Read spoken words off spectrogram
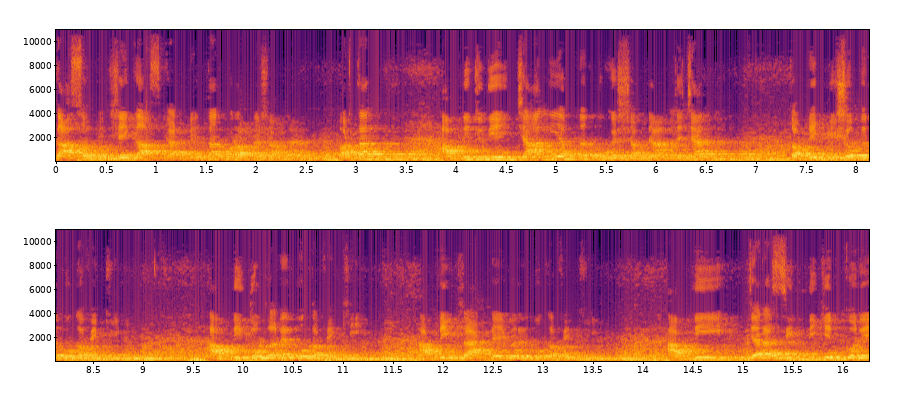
গাছ হবে। সেই গাছ কাটবে। তারপর আপনার সামনে অর্থাৎ আপনি যদি এই চালই আপনার মুখের সামনে আনতে চান, তো আপনি কৃষকের মুখাপেক্ষি। আপনি দোকানের মুখাপেক্ষি। আপনি ট্রাক ড্রাইভারের মুখাপেক্ষি। আপনি যারা সিন্ডিকেট করে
